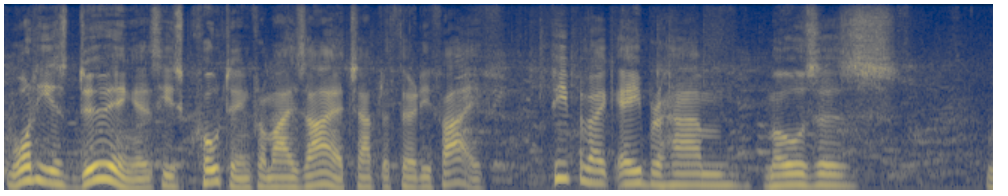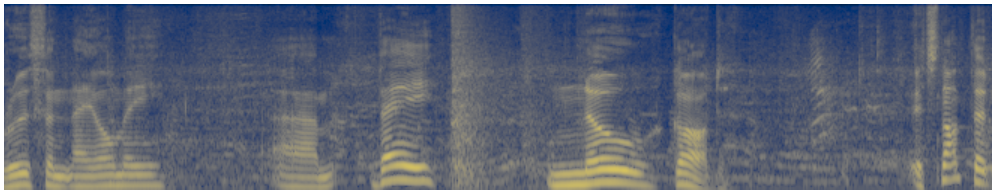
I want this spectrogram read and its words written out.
What he is doing is he's quoting from Isaiah chapter 35. People like Abraham, Moses, Ruth and Naomi, um, they know God. It's not that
